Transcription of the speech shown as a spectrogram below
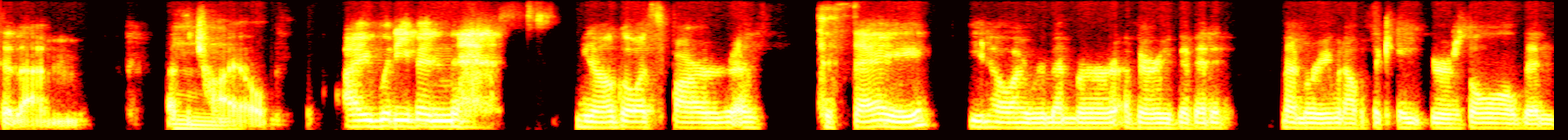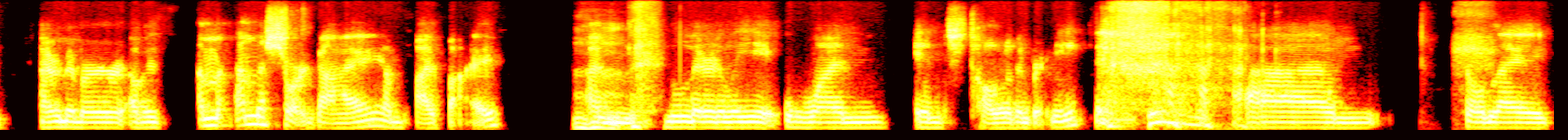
to them as mm. a child. I would even, you know, go as far as to say, you know, I remember a very vivid memory when I was like eight years old. And I remember I was, I'm, I'm a short guy, I'm 5'5. Mm-hmm. I'm literally one inch taller than Britney. um, so like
